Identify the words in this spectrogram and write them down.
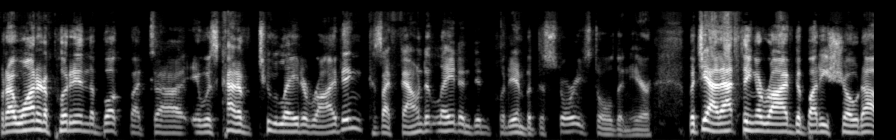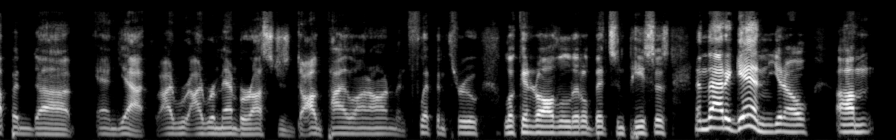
But I wanted to put it in the book, but uh, it was kind of too late arriving because I found it late and didn't put in, but the story's told in here. But yeah, that thing arrived. A buddy showed up and, uh, and yeah, I, I remember us just dogpiling on them and flipping through, looking at all the little bits and pieces. And that again, you know, um,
